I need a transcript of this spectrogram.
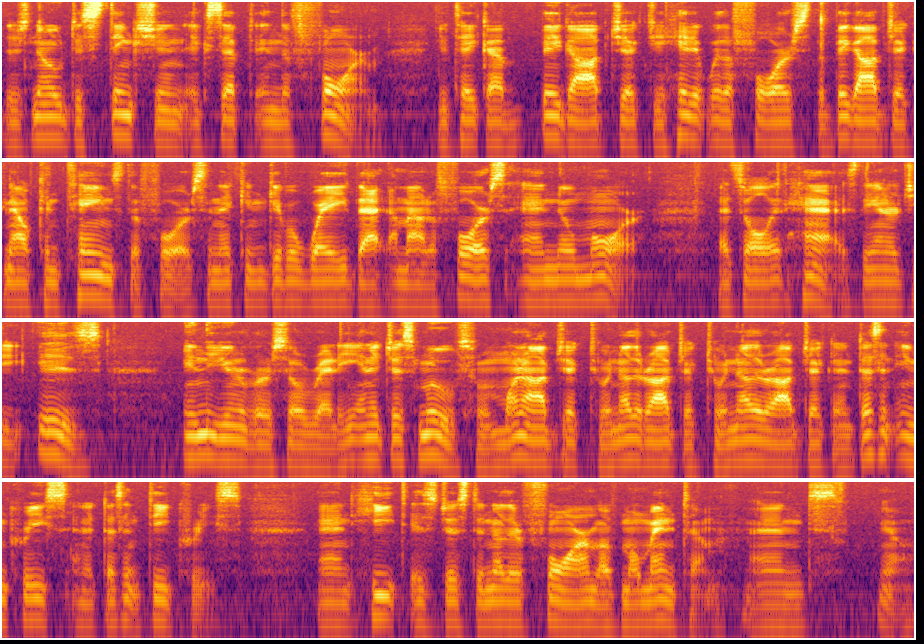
There's no distinction except in the form. You take a big object, you hit it with a force, the big object now contains the force and it can give away that amount of force and no more. That's all it has. The energy is in the universe already and it just moves from one object to another object to another object and it doesn't increase and it doesn't decrease. And heat is just another form of momentum. And you know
